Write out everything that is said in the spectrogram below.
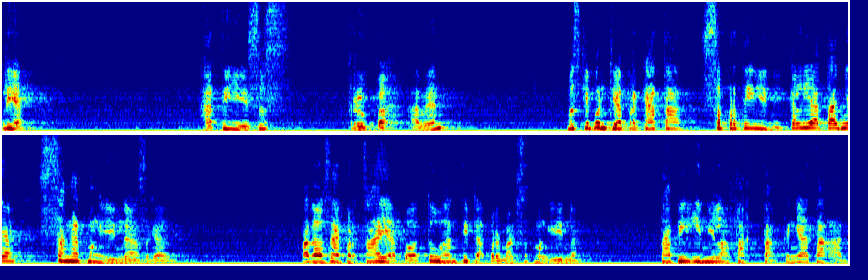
lihat. Hati Yesus berubah. Amin. Meskipun dia berkata seperti ini, kelihatannya sangat menghina sekali. Padahal saya percaya bahwa Tuhan tidak bermaksud menghina. Tapi inilah fakta, kenyataan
